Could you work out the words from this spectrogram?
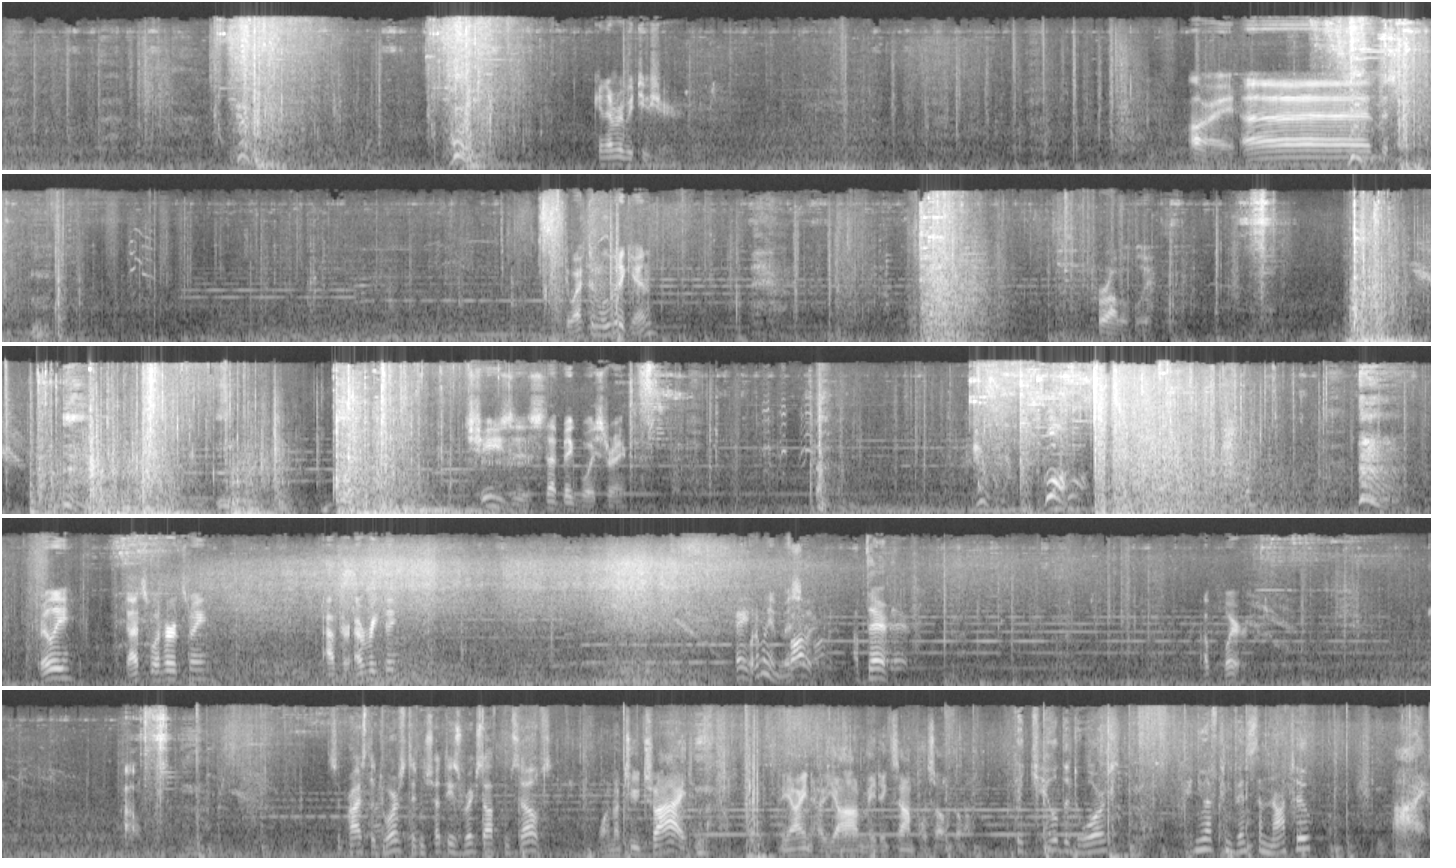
Can never be too sure. Alright, uh, Do I have to move it again? Probably. Jesus, that big boy strength. Really? That's what hurts me? After everything? Hey, What am I missing? Father, up there. Up where? Oh. Surprised the dwarves didn't shut these rigs off themselves. One or two tried. The Einherjar made examples of them. They killed the dwarves? Couldn't you have convinced them not to? Aye.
